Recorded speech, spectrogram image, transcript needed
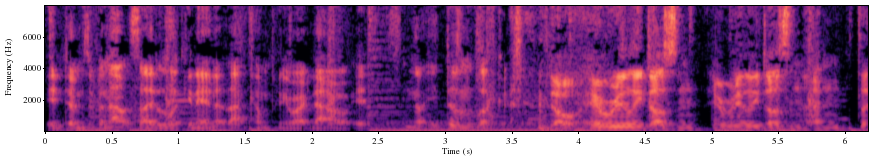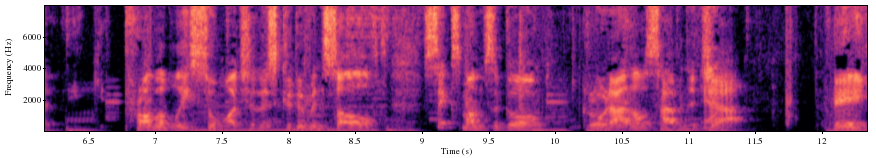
in terms of an outsider looking in at that company right now. It's not it doesn't look good. No, it really doesn't. It really doesn't. And th- probably so much of this could have been solved six months ago. Grown adults having a Yeah. chat. Hey,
